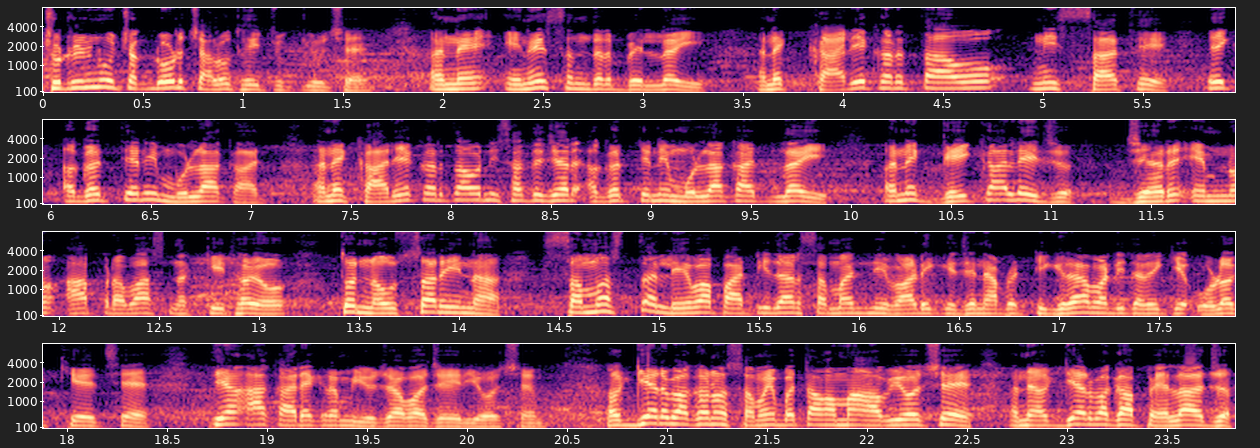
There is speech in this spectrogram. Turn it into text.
ચૂંટણીનું ચકડોળ ચાલુ થઈ ચૂક્યું છે. અને એને સંદર્ભે લઈ અને કાર્યકર્તાઓની સાથે એક અગત્યની મુલાકાત અને કાર્યકર્તાઓની સાથે જ્યારે અગત્યની મુલાકાત લઈ અને ગઈકાલે જ જ્યારે એમનો આ પ્રવાસ નક્કી થયો, તો નવસારીના સમસ્ત લેવા પાટીદાર સમાજની વાડી કે જેને આપણે ટીગરાવાડી તરીકે ઓળખીએ છીએ, ત્યાં આ કાર્યક્રમ યોજાવા જઈ રહ્યો છે. અગિયાર વાગ્યાનો સમય બતાવવામાં આવ્યો છે અને અગિયાર વાગ્યા પહેલાં જ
